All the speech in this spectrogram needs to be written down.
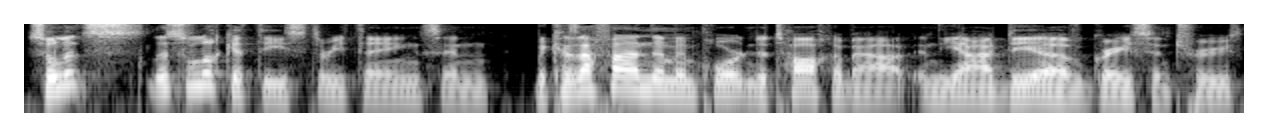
So let's let's look at these three things and because I find them important to talk about in the idea of grace and truth.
